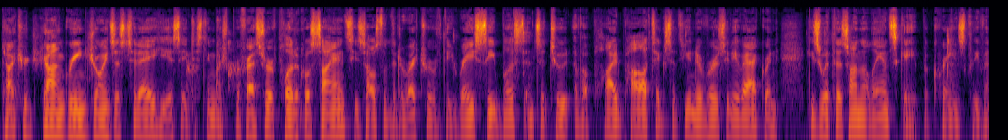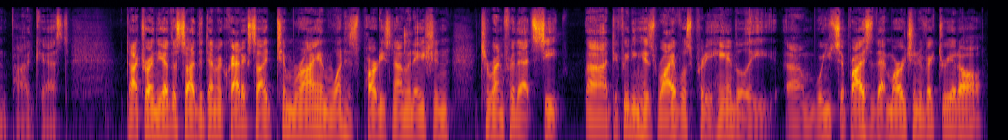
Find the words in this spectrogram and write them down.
Dr. John Green joins us today. He is a distinguished professor of political science. He's also the director of the Ray C. Bliss Institute of Applied Politics at the University of Akron. He's with us on The Landscape, a Crain's Cleveland podcast. Doctor, on the other side, the Democratic side, Tim Ryan won his party's nomination to run for that seat, uh, defeating his rivals pretty handily. Um, were you surprised at that margin of victory at all?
